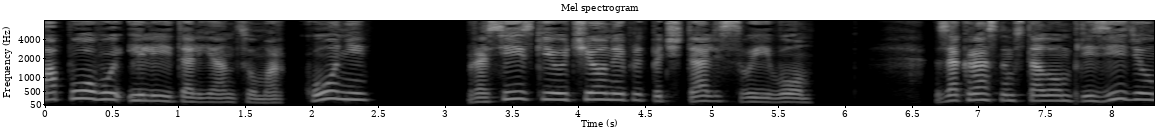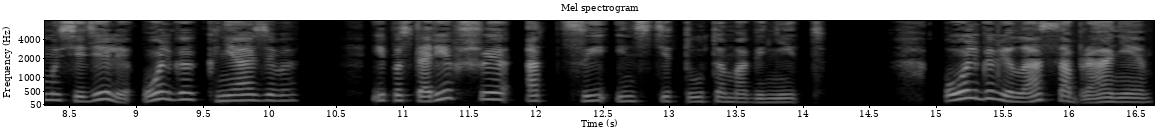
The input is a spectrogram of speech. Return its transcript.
Попову или итальянцу Маркони, российские ученые предпочитали своего. За красным столом президиума сидели Ольга Князева и постаревшие отцы института «Магнит». Ольга вела собрание.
